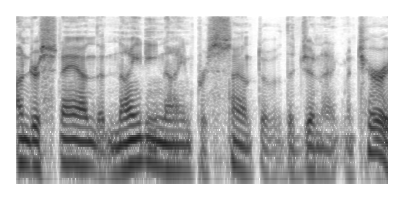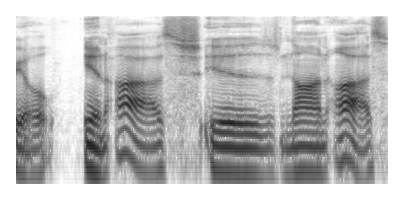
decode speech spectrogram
understand that 99% of the genetic material in us is non us,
